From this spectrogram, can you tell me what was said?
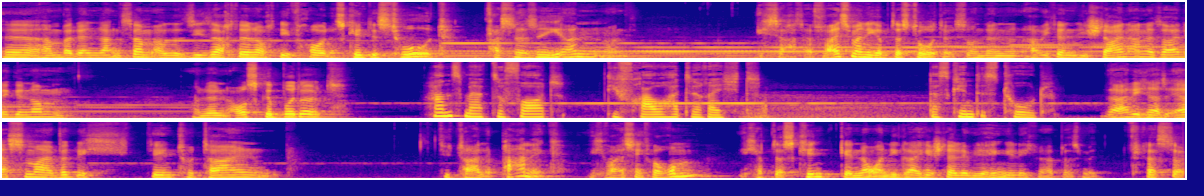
äh, haben wir dann langsam, also sie sagte noch, die Frau, das Kind ist tot, fassen das nicht an. Und ich sagte, das weiß man nicht, ob das tot ist. Und dann habe ich dann die Steine an der Seite genommen und dann ausgebuddelt. Hans merkt sofort, die Frau hatte recht. Das Kind ist tot. Da hatte ich das erste Mal wirklich den totalen, totale Panik. Ich weiß nicht warum. Ich habe das Kind genau an die gleiche Stelle wieder hingelegt und habe das mit Pflaster,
